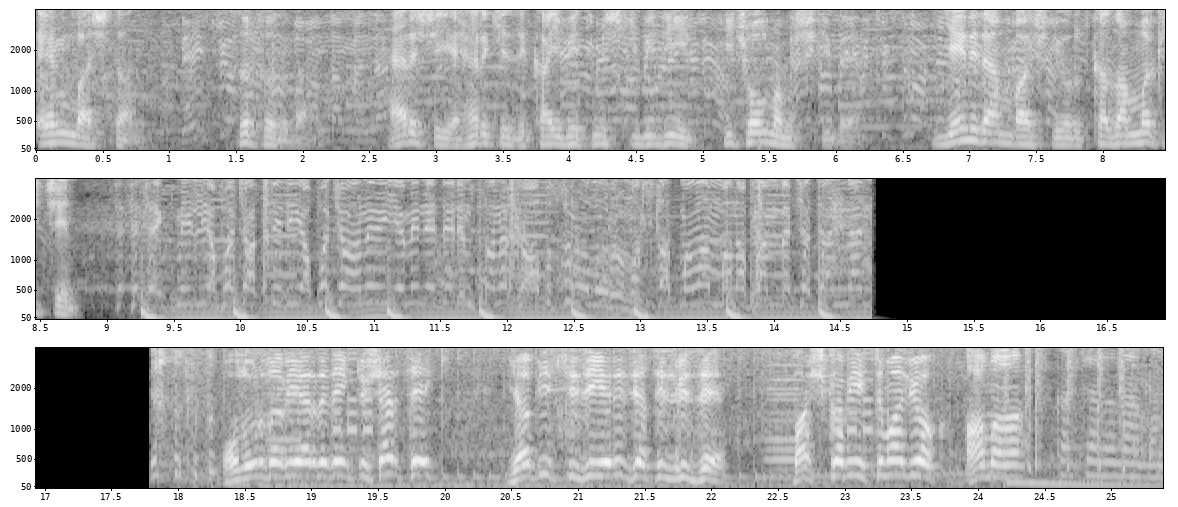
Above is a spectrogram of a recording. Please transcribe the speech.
En baştan, sıfırdan, her şeyi herkesi kaybetmiş gibi değil, hiç olmamış gibi. Yeniden başlıyoruz kazanmak için. Tek mil yapacak dedi yapacağını Yemin ederim sana kabusun olurum Başlatma lan bana pembe çetenden Olur da bir yerde denk düşersek ya biz sizi yeriz ya siz bizi. Başka bir ihtimal yok ama Kaçanın amına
